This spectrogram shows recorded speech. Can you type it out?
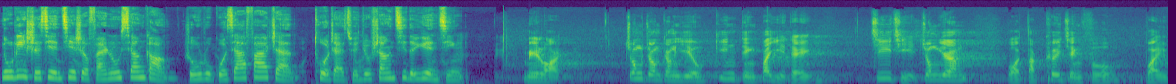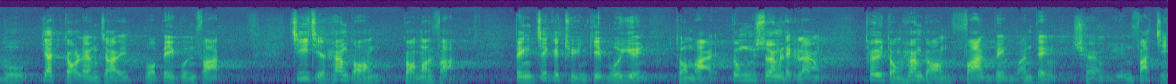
努力实现建设繁荣香港、融入国家发展、拓展全球商机的愿景。未来，中总更要坚定不移地支持中央和特区政府维护一国两制和基本法，支持香港国安法，并积极团结会员同埋工商力量。推动香港繁荣稳定、长远发展。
